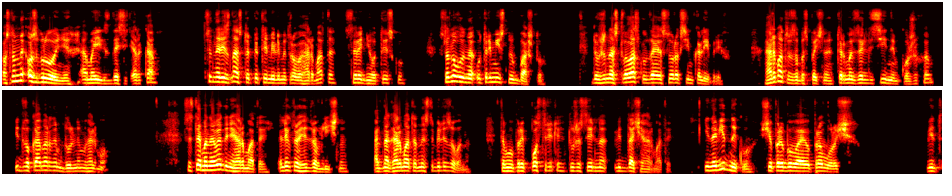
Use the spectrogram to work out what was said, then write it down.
Основне озброєння AMX 10 РК це нарізна 105-мм гармата середнього тиску, встановлена у тримісну башту. Довжина ствола складає 47 калібрів. Гармата забезпечена термоізоляційним кожухом і двокамерним дульним гальмом. Система наведення гармати електрогідравлічна, однак гармата не стабілізована, тому при пострілі дуже сильна віддача гармати. І навіднику, що перебуває праворуч від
